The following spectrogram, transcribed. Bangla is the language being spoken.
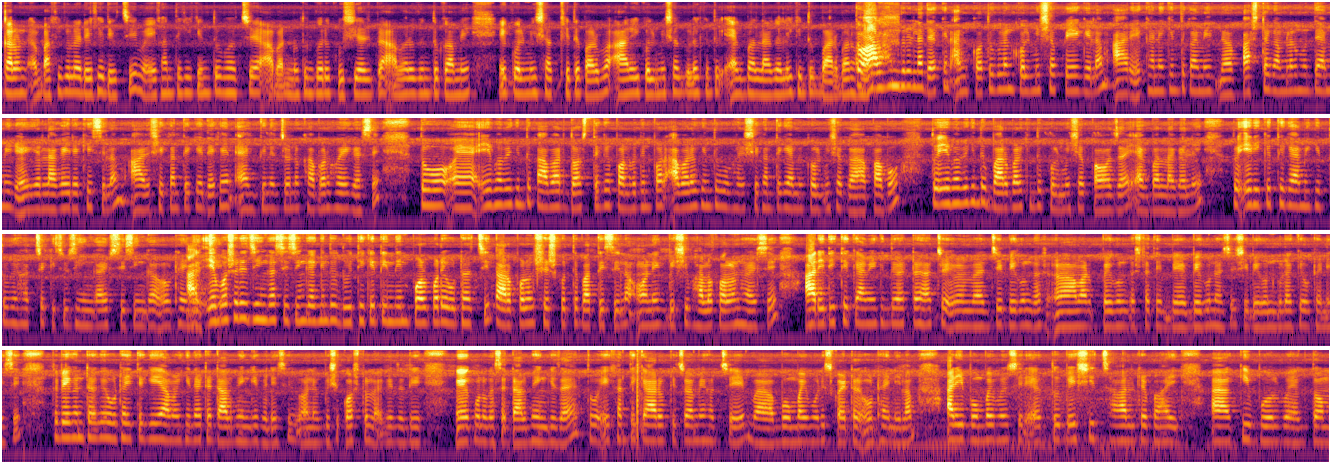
কারণ বাকিগুলো রেখে দিচ্ছি এখান থেকে কিন্তু হচ্ছে আবার নতুন করে কুশি আসবে আবারও কিন্তু আমি এই কলমি শাক খেতে পারব। আর এই কলমি শাকগুলো কিন্তু একবার লাগালে কিন্তু বারবার তো আলহামদুলিল্লাহ দেখেন আমি কতগুলো কলমি শাক পেয়ে গেলাম। আর এখানে কিন্তু আমি পাঁচটা গামলার মধ্যে আমি লাগাই রেখেছিলাম। আর সেখান থেকে দেখেন একদিনের জন্য খাবার হয়ে গেছে। তো আহ, এইভাবে কিন্তু আবার দশ থেকে পনেরো দিন পর আবারও কিন্তু সেখান থেকে আমি কলমি শাক পাবো। তো এইভাবে কিন্তু বারবার কিন্তু কলমি শাক পাওয়া যায় একবার লাগালে। তো এদিকে থেকে আমি কিন্তু হচ্ছে কিছু ঝিঙ্গা সিসিঙ্গা উঠাই আর এবছরে ঝিঙ্গা সিসিঙ্গা কিন্তু দুই থেকে তিন দিন পর পরে উঠাচ্ছি, তারপরেও শেষ করতে পারতেছি না, অনেক বেশি ভালো ফলন হয়েছে। আর এদিক থেকে আমি কিন্তু একটা যে বেগুন গাছ আমার বেগুন গাছটাতে বেগুন আছে, সেই বেগুনগুলোকে উঠে নিয়েছি। তো বেগুনটাকে উঠাইতে গিয়ে আমার কিন্তু একটা ডাল ভেঙে ফেলেছি, অনেক বেশি কষ্ট লাগে যদি কোনো গাছের ডাল ভেঙে যায়। তো এখান থেকে আরও কিছু আমি হচ্ছে বোম্বাই মরিচ কয়েকটা উঠাই নিলাম। আর এই বোম্বাই মরিচের এত বেশি ঝাল রে ভাই কি বলব একদম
